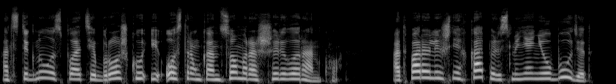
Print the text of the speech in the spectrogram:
отстегнула с платья брошку и острым концом расширила ранку. От пары лишних капель с меня не убудет,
